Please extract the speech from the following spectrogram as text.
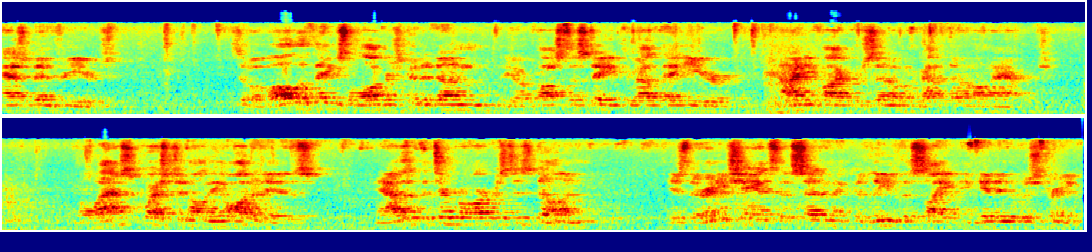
has been for years. So of all the things the loggers could have done, you know, across the state throughout that year, 95% of them got done on average. The last question on the audit is, now that the timber harvest is done, is there any chance that sediment could leave the site and get into a stream?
